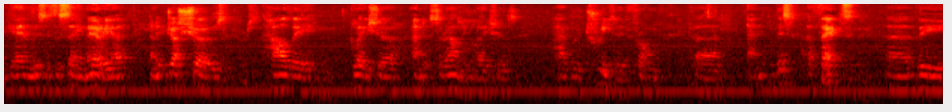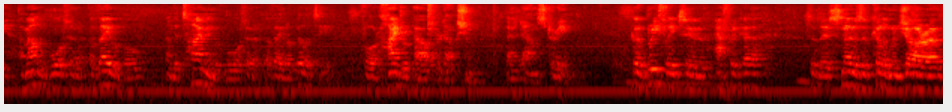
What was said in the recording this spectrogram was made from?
again, this is the same area, and it just shows how the glacier and its surrounding glaciers have retreated from, uh, and this affects uh, the amount of water available and the timing of water availability for hydropower production uh, downstream. Go briefly to Africa, to the snows of Kilimanjaro,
